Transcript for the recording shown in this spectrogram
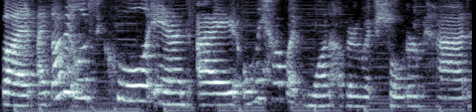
but I thought it looked cool, and I only have like one other like shoulder pad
